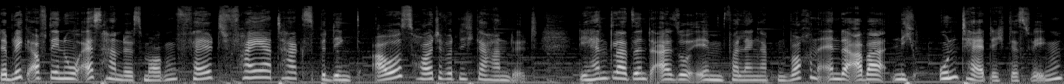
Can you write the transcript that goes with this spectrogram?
Der Blick auf den US-Handelsmorgen fällt feiertagsbedingt aus. Heute wird nicht gehandelt. Die Händler sind also im verlängerten Wochenende, aber nicht untätig deswegen,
